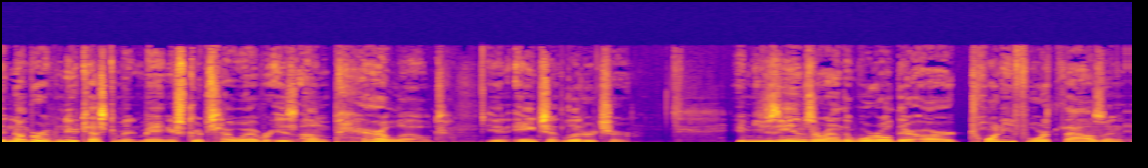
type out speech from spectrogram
The number of New Testament manuscripts, however, is unparalleled in ancient literature. In museums around the world, there are 24,000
